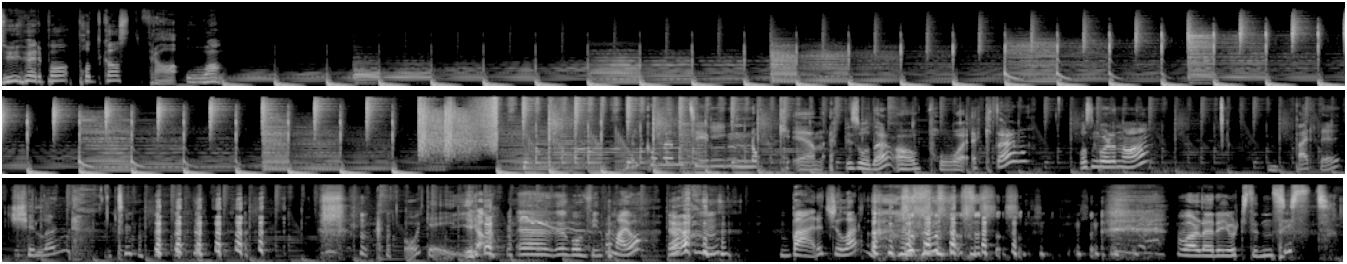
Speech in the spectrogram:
Du hører på podkast fra OA. Velkommen til nok en episode av På ekte. Åssen går det nå? Bare chiller'n. Ok. Ja, eh, det går fint med meg òg. Mm. Bare chiller'n. Hva har dere gjort siden sist?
